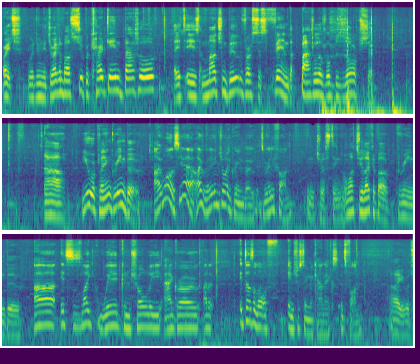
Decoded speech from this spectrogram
Right, we're doing a Dragon Ball Super card game battle. It is Majin Buu versus Fin, the Battle of Absorption. Uh, you were playing Green Buu. I was, yeah. I really enjoy Green Buu. It's really fun. Interesting. What do you like about Green Buu? Uh, it's like weird, controlly, aggro. I don't, it does a lot of interesting mechanics. It's fun. I would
